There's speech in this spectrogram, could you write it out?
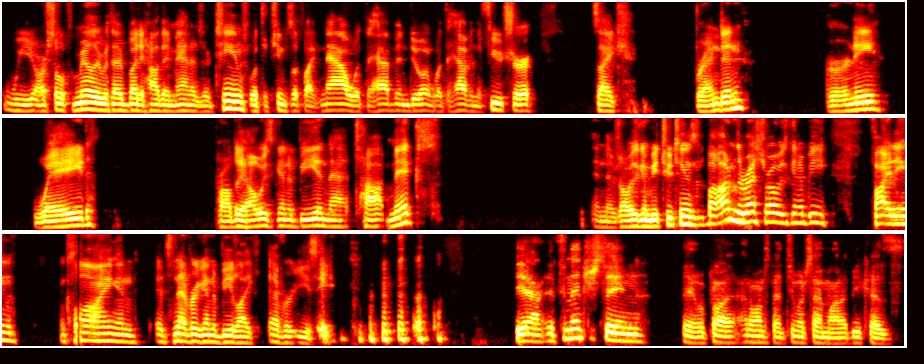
we are so familiar with everybody, how they manage their teams, what their teams look like now, what they have been doing, what they have in the future. It's like Brendan, Ernie, Wade, probably always going to be in that top mix. And there's always going to be two teams at the bottom. The rest are always going to be fighting and clawing, and it's never going to be like ever easy. yeah, it's an interesting thing. We probably I don't want to spend too much time on it because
